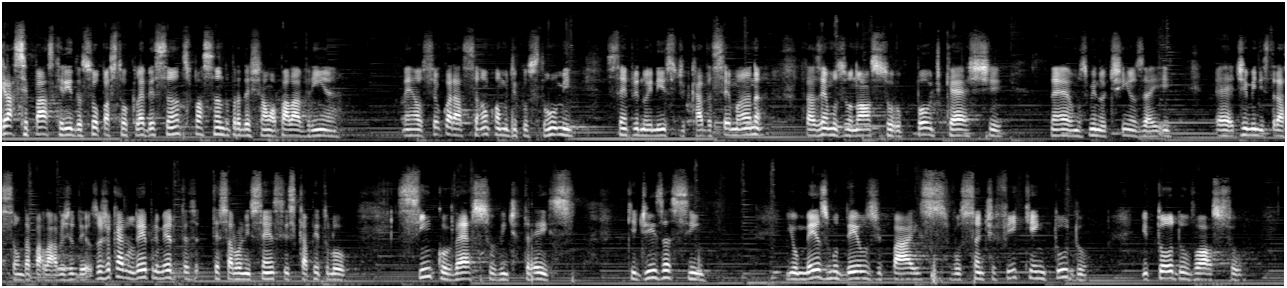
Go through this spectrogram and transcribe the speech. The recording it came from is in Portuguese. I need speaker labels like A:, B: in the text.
A: Graça e paz, querida. Eu sou o pastor Kleber Santos, passando para deixar uma palavrinha né, ao seu coração, como de costume, sempre no início de cada semana. Trazemos o nosso podcast, né, uns minutinhos aí é, de ministração da palavra de Deus. Hoje eu quero ler 1 Tessalonicenses, capítulo 5, verso 23, que diz assim: E o mesmo Deus de paz vos santifique em tudo e todo o vosso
